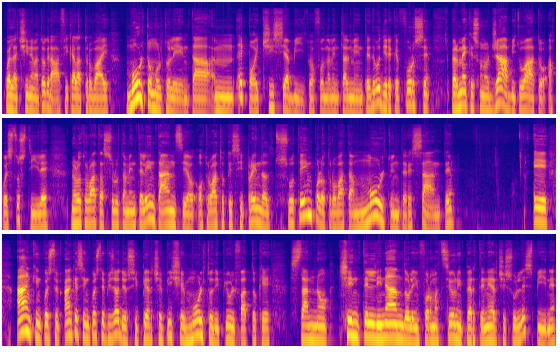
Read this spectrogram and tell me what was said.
quella cinematografica, la trovai molto molto lenta mh, mm, e poi ci si abitua fondamentalmente. Devo dire che forse per me che sono già abituato a questo stile non l'ho trovata assolutamente lenta, anzi ho, ho trovato che si prenda il suo tempo, l'ho trovata molto interessante e anche, questo, anche, se in questo episodio si percepisce molto di più il fatto che stanno centellinando le informazioni per tenerci sulle spine,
